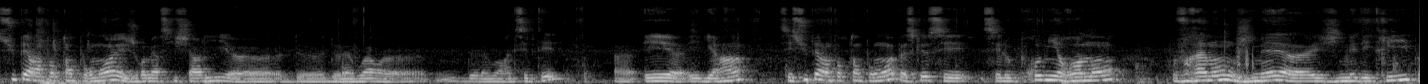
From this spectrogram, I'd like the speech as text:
super important pour moi et je remercie Charlie euh, de, de l'avoir euh, accepté euh, et, Guérin. C'est super important pour moi parce que c'est le premier roman vraiment où j'y mets mets des tripes,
